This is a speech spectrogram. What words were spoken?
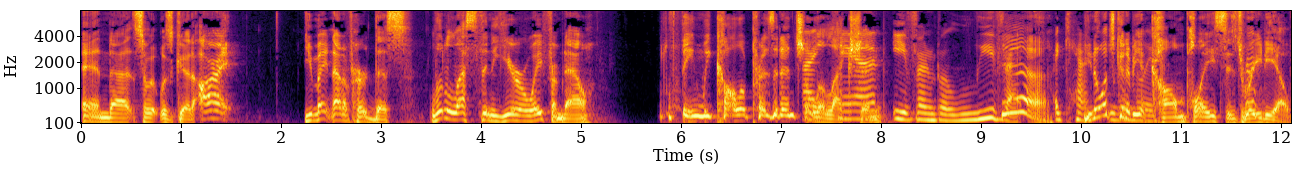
and uh, so it was good all right You might not have heard this. A little less than a year away from now, little thing we call a presidential I election. can't even believe it. Yeah. I can't. You know what's going to be a calm place is radio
